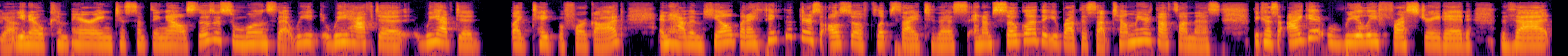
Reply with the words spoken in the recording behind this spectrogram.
yep you know comparing to something else those are some wounds that we we have to we have to like take before god and have him heal but i think that there's also a flip side to this and i'm so glad that you brought this up. Tell me your thoughts on this because i get really frustrated that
